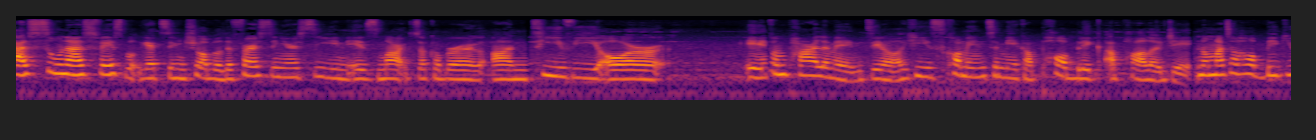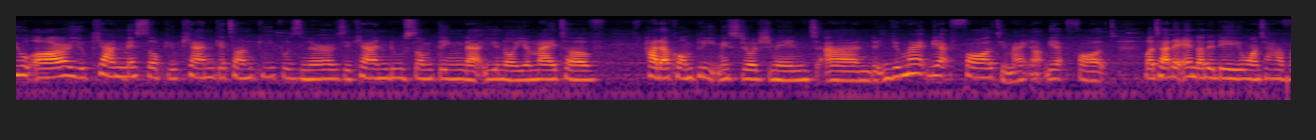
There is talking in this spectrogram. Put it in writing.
As soon as Facebook gets in trouble, the first thing you're seeing is Mark Zuckerberg on TV or in parliament you know he's coming to make a public apology. No matter how big you are you can mess up you can get on people's nerves you can do something that you know you might have had a complete misjudgment and you might be at fault you might not be at fault but at the end of the day you want to have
